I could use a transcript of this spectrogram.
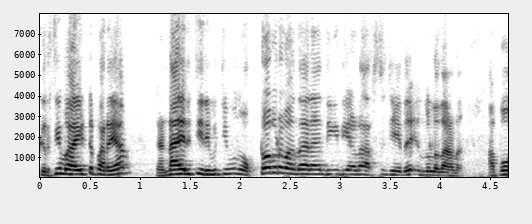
കൃത്യമായിട്ട് പറയാം. രണ്ടായിരത്തി ഇരുപത്തി മൂന്ന് ഒക്ടോബർ പതിനാലാം തീയതിയാണ് അറസ്റ്റ് ചെയ്തത് എന്നുള്ളതാണ്. അപ്പോ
